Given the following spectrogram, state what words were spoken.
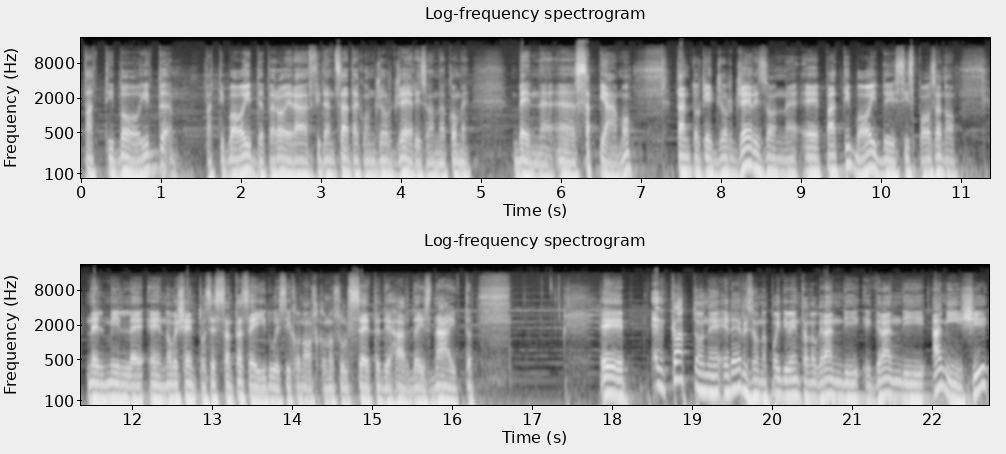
Patty Boyd. Patty Boyd però era fidanzata con George Harrison, come ben eh, sappiamo, tanto che George Harrison e Patty Boyd si sposano nel 1966, i due si conoscono sul set di Hard Day's Night. E Clapton ed Harrison poi diventano grandi, grandi amici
